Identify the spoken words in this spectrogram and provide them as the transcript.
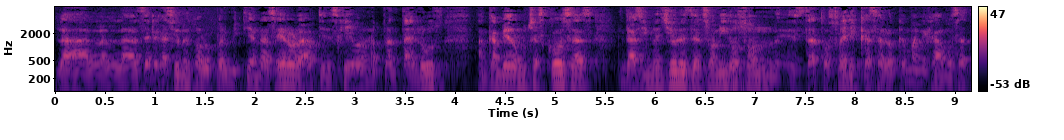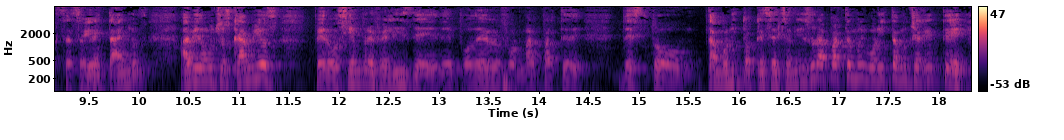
la- la- las delegaciones no lo permitían hacer, ahora tienes que llevar una planta de luz, han cambiado muchas cosas, las dimensiones del sonido son estratosféricas a lo que manejábamos hasta hace 30 años, ha habido muchos cambios, pero siempre feliz de, de poder formar parte de, de esto tan bonito que es el sonido, es una parte muy bonita, mucha gente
